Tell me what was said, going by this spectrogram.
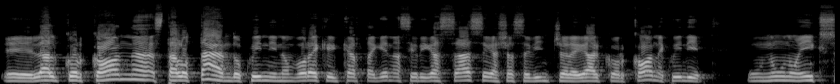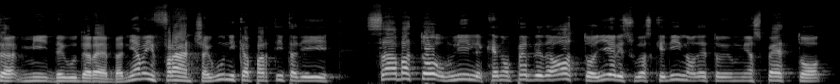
eh, l'Alcorcon sta lottando, quindi non vorrei che il Cartagena si rilassasse e lasciasse vincere l'Alcorcon e quindi un 1x mi deluderebbe. Andiamo in Francia, l'unica partita di sabato, un Lille che non perde da 8, ieri sulla schedina ho detto che non mi aspetto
